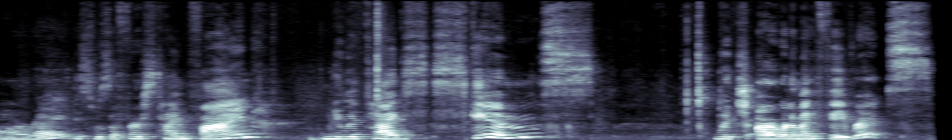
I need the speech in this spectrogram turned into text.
All right, this was a first time find. New with tags Skims, which are one of my favorites,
